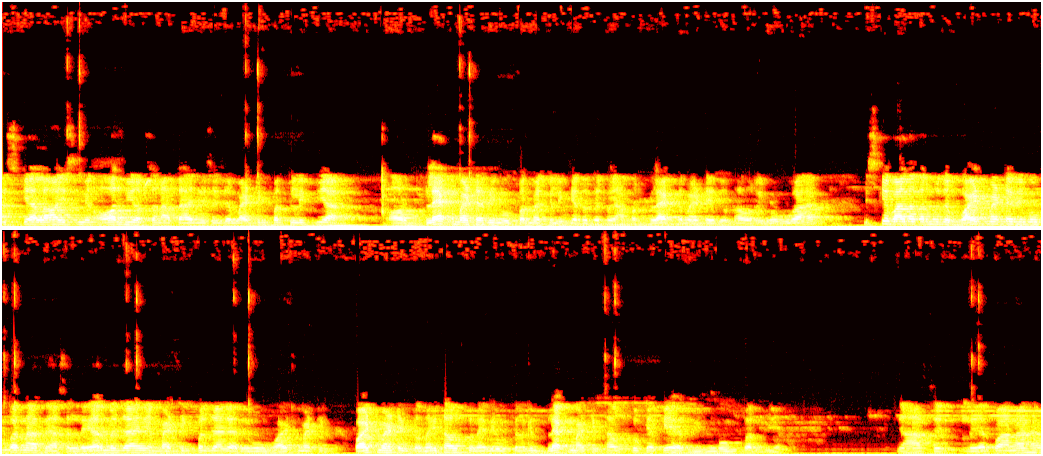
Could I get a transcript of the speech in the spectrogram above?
इसके अलावा इसमें और भी ऑप्शन आता है, जैसे जब मैटिंग पर क्लिक किया और ब्लैक मैटर रिमूव पर मैं क्लिक किया तो देखो यहाँ पर ब्लैक मैटर जो था वो रिमूव हुआ है। इसके बाद अगर मुझे व्हाइट मैटर रिमूव करना है तो यहाँ से लेयर में जाएँगे मैटिंग पर जाएँगे remove white matting white matting तो नहीं था, उसको नहीं रिमूव किया, लेकिन ब्लैक मैटिंग था, उसको क्या किया रिमूव कर दिया। यहाँ से लेयर पर आना है,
